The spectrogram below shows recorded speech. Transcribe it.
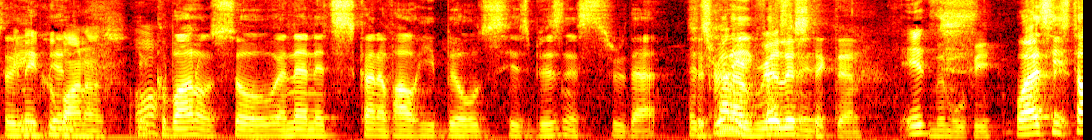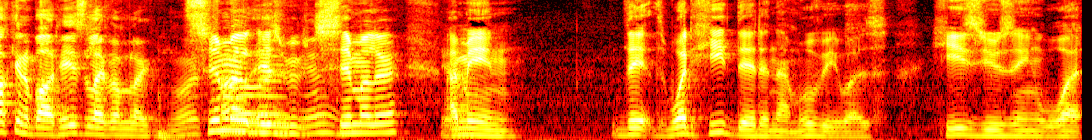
So we make he- and- cubanos. in Oh. Cubanos. So and then it's kind of how he builds his business through that. So it's, really fascinating. realistic then. It's The movie. Well, as he's talking about his life, I'm like, well, similar. Is yeah. similar. Yeah. I mean, the what he did in that movie was he's using what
